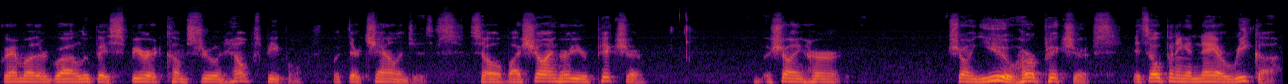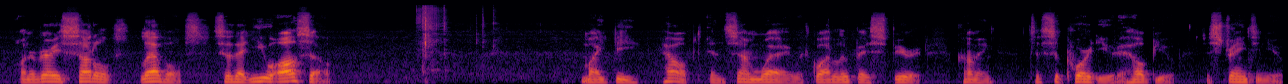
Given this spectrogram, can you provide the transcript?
Grandmother Guadalupe's spirit comes through and helps people with their challenges. So by showing her your picture, showing her, showing you her picture, it's opening a Nea on a very subtle level so that you also might be helped in some way with Guadalupe's spirit coming to support you, to help you to strengthen you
